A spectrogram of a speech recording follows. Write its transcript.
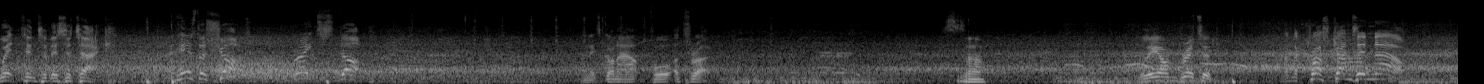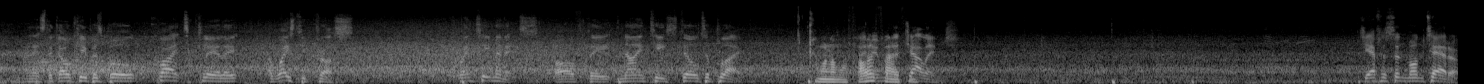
width into this attack. And here's the shot. Great stop. And it's gone out for a throw. So. Leon Britton. And the cross comes in now. And it's the goalkeeper's ball, quite clearly a wasted cross. 20 minutes of the 90 still to play. Kann man nochmal faul in with a pfeifen. challenge. Jefferson Montero.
